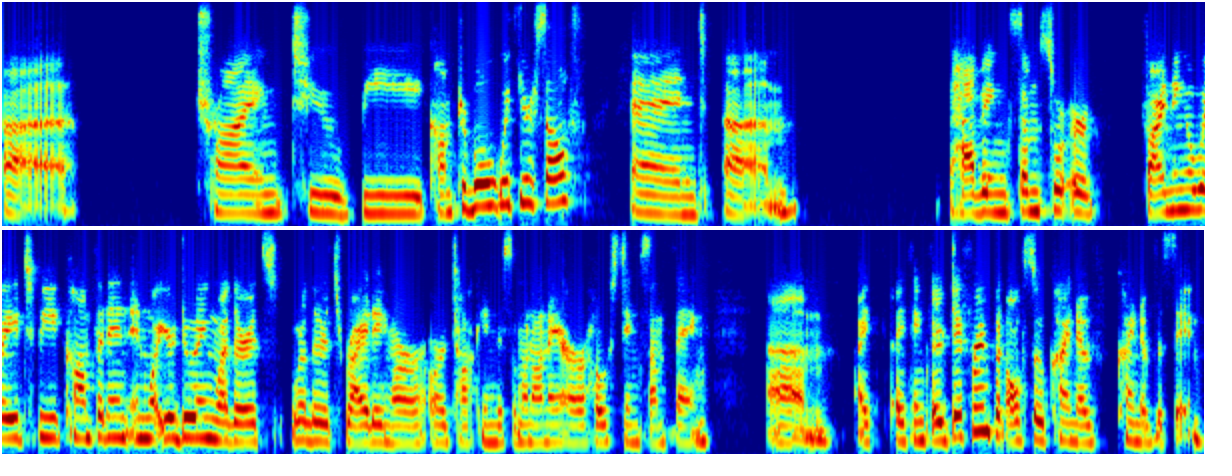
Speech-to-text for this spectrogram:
uh, trying to be comfortable with yourself and um, having some sort or finding a way to be confident in what you're doing, whether it's whether it's writing or or talking to someone on air or hosting something. Um, I I think they're different, but also kind of kind of the same.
